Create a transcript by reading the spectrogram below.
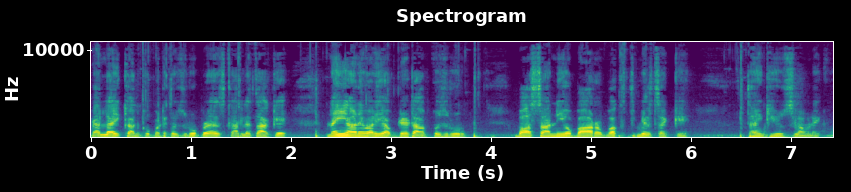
बेल आइकन को बटन को ज़रूर प्रेस कर ले ताकि नई आने वाली अपडेट आपको ज़रूर बसानी और बार वक्त मिल सके। थैंक यू अलैक्म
